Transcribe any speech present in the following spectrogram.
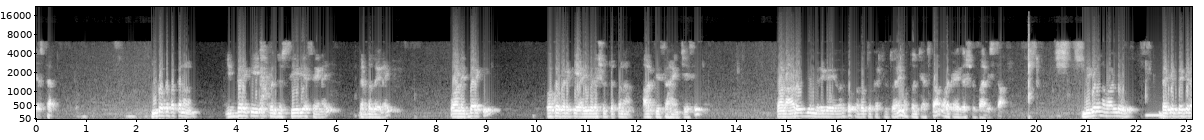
చేస్తారు. ఇంకొక పక్కన ఇద్దరికి కొంచెం సీరియస్ అయినాయి దెబ్బతైనాయి. వాళ్ళిద్దరికి ఒక్కొక్కరికి ఐదు లక్షల చొప్పున ఆర్థిక సహాయం చేసి వాళ్ళ ఆరోగ్యం మెరుగయ్యే వరకు ప్రభుత్వ ఖర్చులతోనే మొత్తం చేస్తాం వాళ్ళకి ఐదు లక్షలు రూపాయలు ఇస్తాం. మిగిలిన వాళ్ళు దగ్గర దగ్గర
